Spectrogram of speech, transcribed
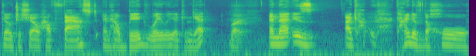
go to show how fast and how big Laelia can get right. and that is I kind of the whole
